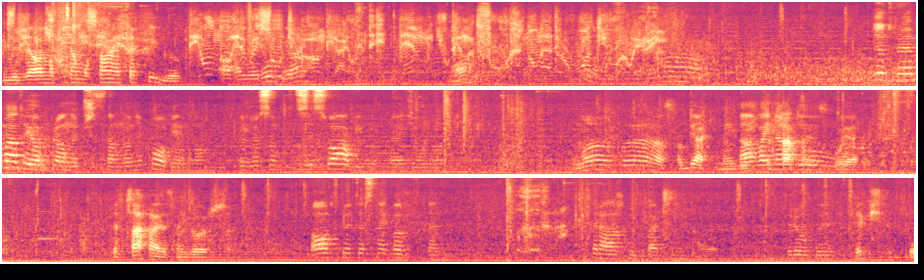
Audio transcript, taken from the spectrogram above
Mówię, że on ma taką ochronę jak ja w kiblu. O, every lubię. No. Ja trochę ma tej ochrony przyznam, no nie powiem, no. Tylko, że są tacy słabi, bym powiedział, no. No zaraz, obiaki, najgorsze Dawaj na czacha dół. jest chuja. To czacha jest najgorsze. O, w którym to jest najgorszy ten. Strażnik taki. Gruby. Jak się to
